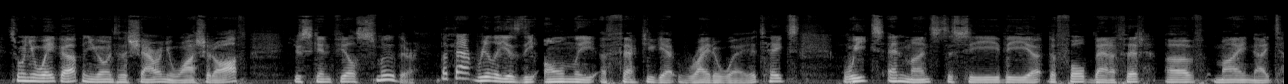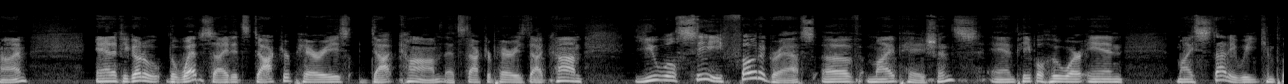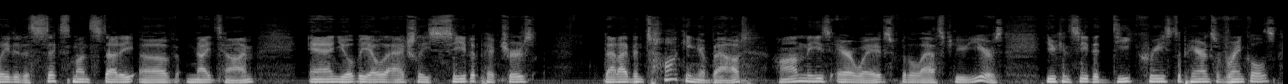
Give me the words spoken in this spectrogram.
So when you wake up and you go into the shower and you wash it off, your skin feels smoother. But that really is the only effect you get right away. It takes weeks and months to see the uh, the full benefit of my nighttime. And if you go to the website, it's drperrys.com. That's drperrys.com. You will see photographs of my patients and people who were in my study. We completed a six month study of nighttime, and you'll be able to actually see the pictures that I've been talking about on these airwaves for the last few years. You can see the decreased appearance of wrinkles,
